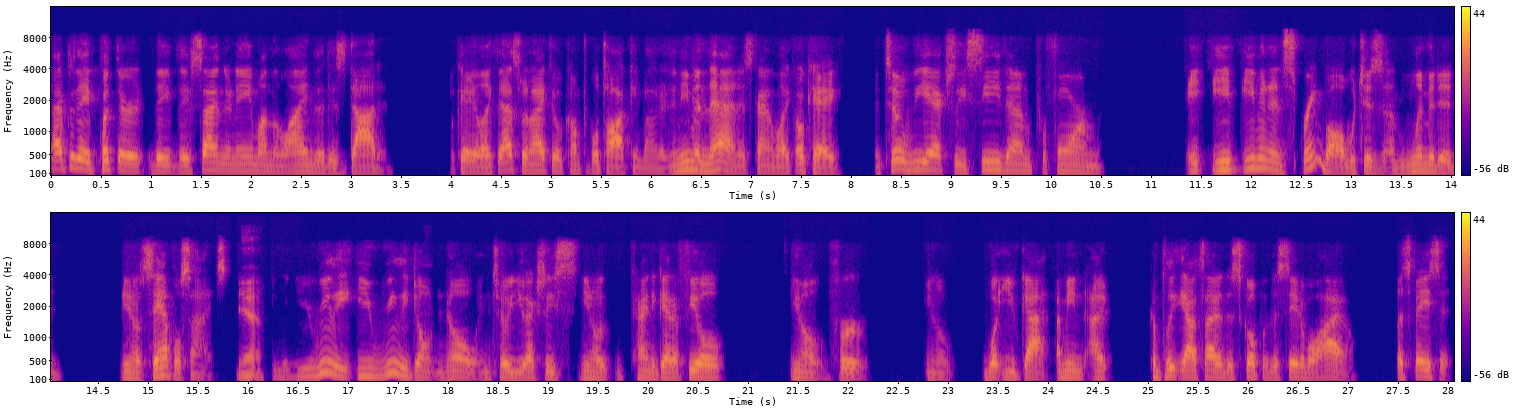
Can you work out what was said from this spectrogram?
after they put their they they've signed their name on the line that is dotted. Okay like that's when i feel comfortable talking about it. And even mm-hmm. then it's kind of like okay until we actually see them perform e- even in spring ball which is a limited you know sample size. Yeah. You really you really don't know until you actually you know kind of get a feel you know for you know what you've got. I mean, I completely outside of the scope of the state of Ohio. Let's face it,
